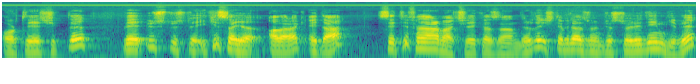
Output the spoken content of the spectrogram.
ortaya çıktı ve üst üste iki sayı alarak Eda seti Fenerbahçe'ye kazandırdı. İşte biraz önce söylediğim gibi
